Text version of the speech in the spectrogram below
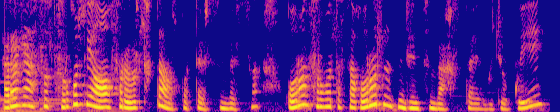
Дараагийн асуулт сургуулийн офер урилгатай холбоотой ирсэн байсан. Гурван сургуулиасаа гурвууланд нь тэнцсэн байх ёстой юу гэж үгүй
